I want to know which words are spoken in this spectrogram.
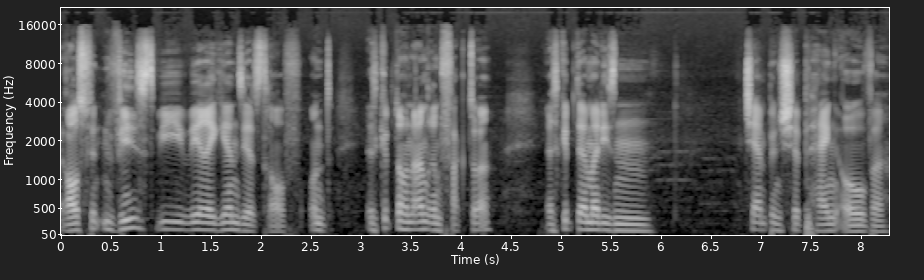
rausfinden willst, wie, wie reagieren sie jetzt drauf. Und es gibt noch einen anderen Faktor. Es gibt ja immer diesen, Championship Hangover.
